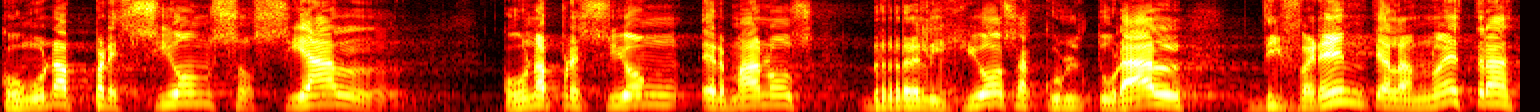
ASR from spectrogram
con una presión social, con una presión, hermanos, religiosa, cultural, diferente a la nuestra.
